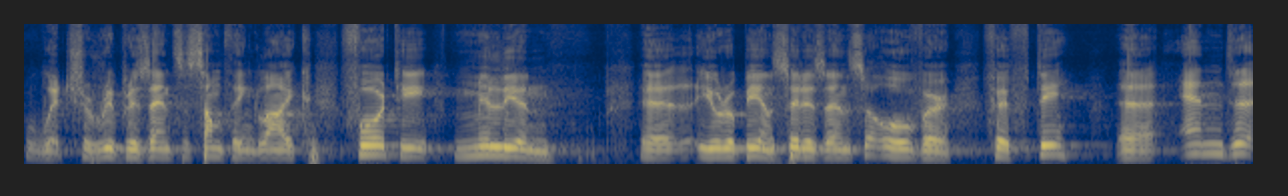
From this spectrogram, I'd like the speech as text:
which represents something like 40 million uh, European citizens over 50. Uh, and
